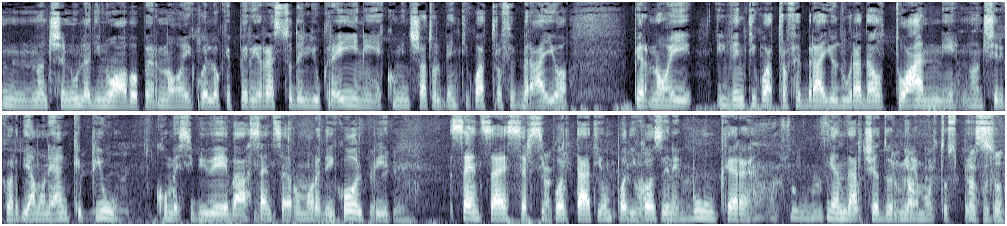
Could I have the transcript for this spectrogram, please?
non c'è nulla di nuovo per noi, quello che per il resto degli ucraini. È cominciato il 24 febbraio. Per noi il 24 febbraio dura da otto anni, non ci ricordiamo neanche più come si viveva senza il rumore dei colpi, senza essersi portati un po' di cose nel bunker e andarci a dormire molto spesso.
